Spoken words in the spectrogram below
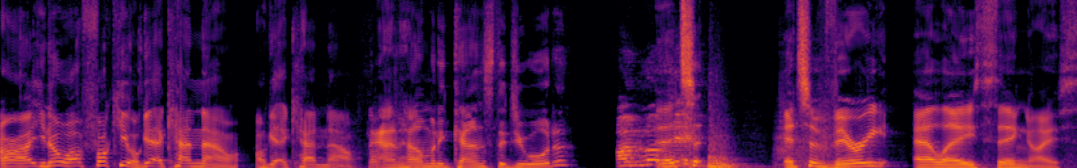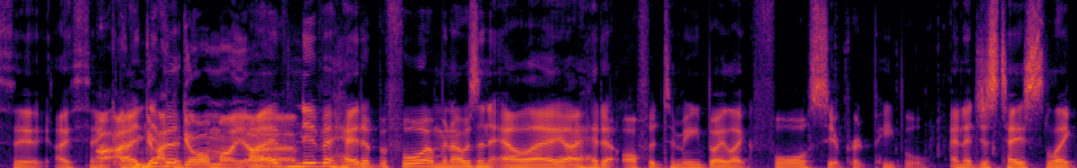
All right, you know what? Fuck you. I'll get a can now. I'll get a can now. And how many cans did you order? I'm looking. It's it's a very LA thing. I think. I think. I, I, can, go- I can go on my. Uh, I've never had it before, and when I was in LA, I had it offered to me by like four separate people, and it just tastes like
